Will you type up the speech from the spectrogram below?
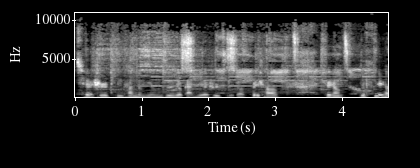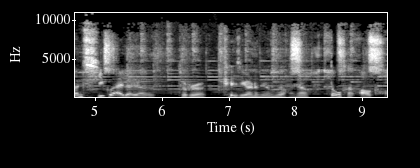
确实，听他们的名字就感觉是几个非常、非常、非常奇怪的人，就是这几个人的名字好像都很拗口。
